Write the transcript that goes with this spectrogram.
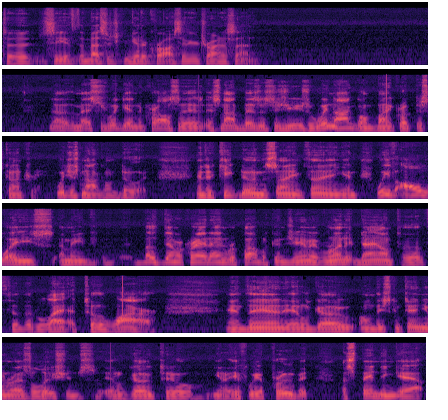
to see if the message can get across that you're trying to send. No, the message we're getting across is it's not business as usual. We're not going to bankrupt this country. We're just not going to do it. And to keep doing the same thing. And we've always, I mean, both Democrat and Republican, Jim, have run it down to, to the to the wire. And then it'll go on these continuing resolutions. It'll go to, you know, if we approve it, a spending gap,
